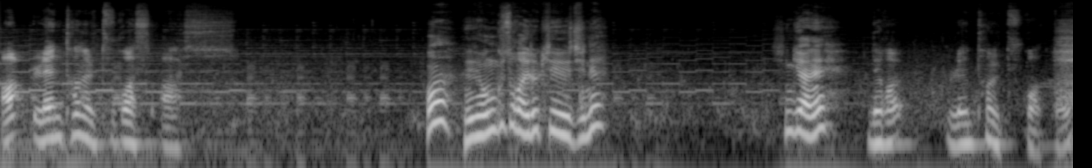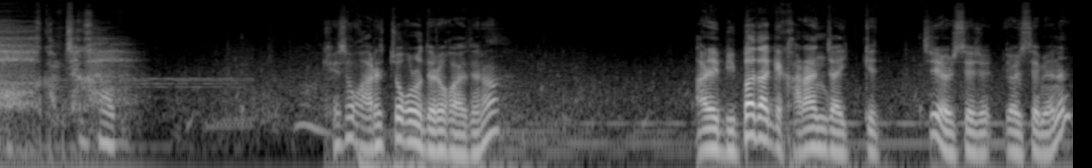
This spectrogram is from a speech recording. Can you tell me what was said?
아, 랜턴을 두고 왔어. 아, 씨. 어? 연구소가 이렇게 지네? 신기하네. 내가 랜턴을 두고 왔다고? 아 깜짝아. 아, 계속 아래쪽으로 내려가야 되나? 아래 밑바닥에 가라앉아 있겠지 열쇠 열쇠면은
